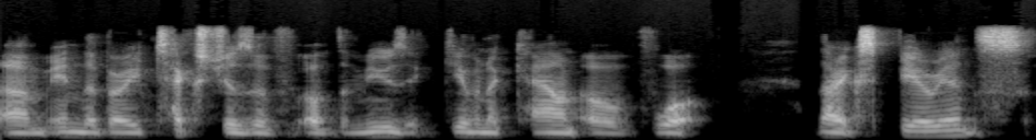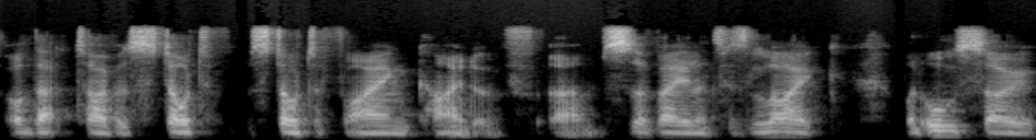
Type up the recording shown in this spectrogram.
um, in the very textures of, of the music, give an account of what their experience of that type of stultifying kind of um, surveillance is like, but also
